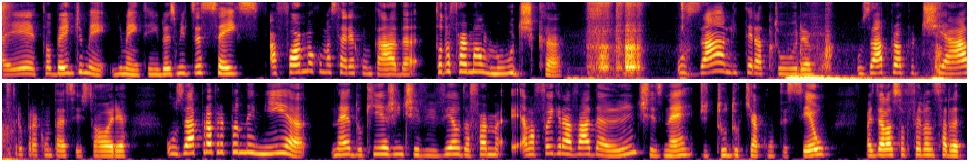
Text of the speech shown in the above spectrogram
Aê, tô bem de, me de mente. Em 2016, a forma como a série é contada, toda a forma lúdica, usar a literatura, usar o próprio teatro pra contar essa história, usar a própria pandemia, né, do que a gente viveu, da forma. Ela foi gravada antes, né, de tudo que aconteceu, mas ela só foi lançada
